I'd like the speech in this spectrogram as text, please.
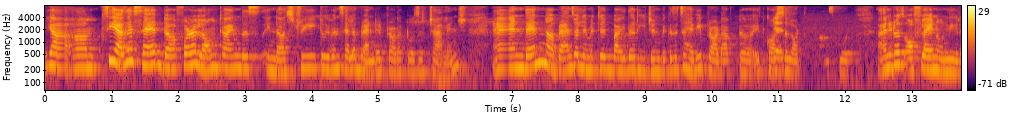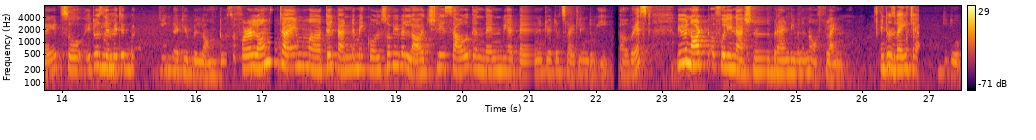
Yeah, um, see, as I said, uh, for a long time, this industry to even sell a branded product was a challenge. And then uh, brands were limited by the region because it's a heavy product, uh, it costs a lot to transport, and it was offline only, right? So it was Hmm. limited by the region that you belong to. So for a long time, uh, till pandemic also, we were largely south, and then we had penetrated slightly into e- uh, west. We were not a fully national brand even in offline it was Hmm. very challenging to do.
